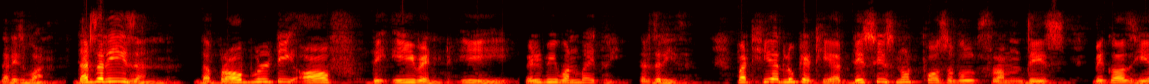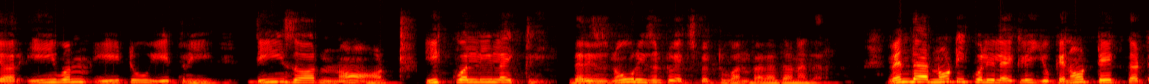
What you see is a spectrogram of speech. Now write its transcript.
that is 1. That's the reason the probability of the event E will be 1 by 3. That's the reason but here look at here this is not possible from this because here e1 e2 e3 these are not equally likely there is no reason to expect one rather than another. when they are not equally likely you cannot take that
